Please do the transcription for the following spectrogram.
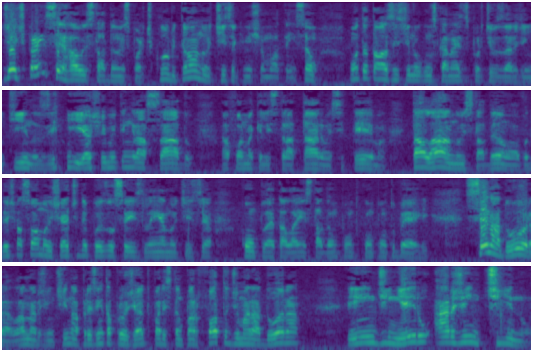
Gente, para encerrar o Estadão Esporte Clube, tem uma notícia que me chamou a atenção. Ontem eu estava assistindo alguns canais esportivos argentinos e, e, achei muito engraçado a forma que eles trataram esse tema. Tá lá no Estadão, ó, vou deixar só a manchete e depois vocês leem a notícia completa lá em estadão.com.br. Senadora lá na Argentina apresenta projeto para estampar foto de Maradona em dinheiro argentino.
